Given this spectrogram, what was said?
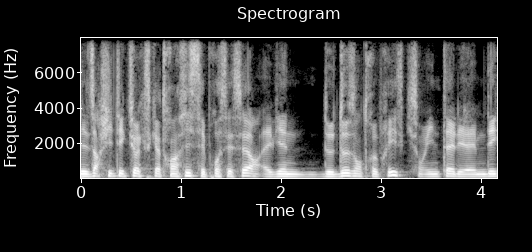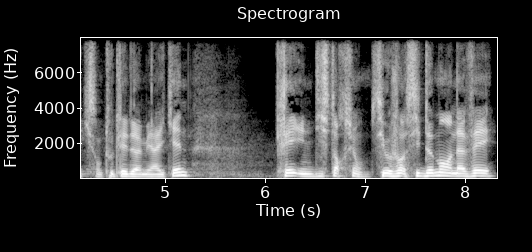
les, architectures x86, ces processeurs, elles viennent de deux entreprises qui sont Intel et AMD, qui sont toutes les deux américaines, créent une distorsion. Si, si demain on avait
